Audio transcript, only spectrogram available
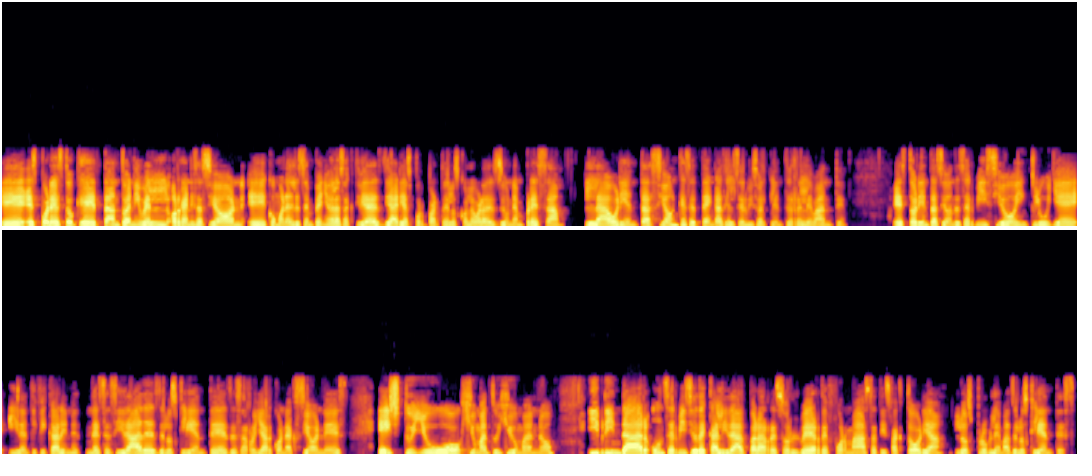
Eh, es por esto que tanto a nivel organización eh, como en el desempeño de las actividades diarias por parte de los colaboradores de una empresa, la orientación que se tenga hacia el servicio al cliente es relevante. Esta orientación de servicio incluye identificar necesidades de los clientes, desarrollar conexiones H2U o human to human, ¿no? Y brindar un servicio de calidad para resolver de forma satisfactoria los problemas de los clientes.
